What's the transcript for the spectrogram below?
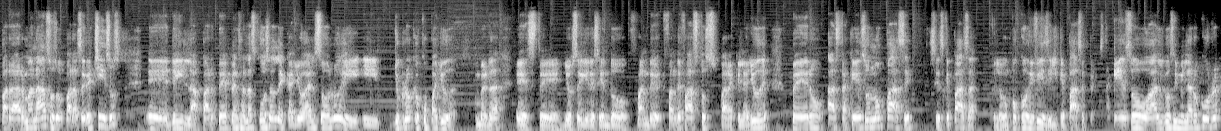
para dar manazos o para hacer hechizos, eh, de la parte de pensar las cosas le cayó a él solo y, yo creo que ocupa ayuda. ¿verdad? Este, yo seguiré siendo fan de, fan de Fastos para que le ayude, pero hasta que eso no pase, si es que pasa, que lo un poco difícil que pase, pero hasta que eso o algo similar ocurra,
